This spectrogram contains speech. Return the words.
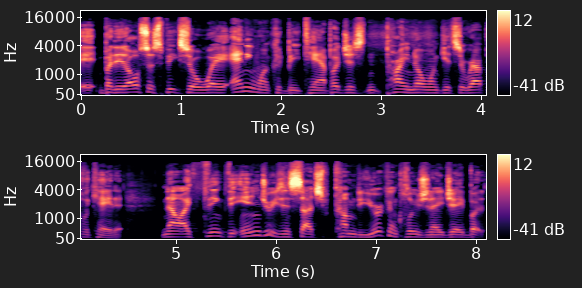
it, but it also speaks to a way anyone could beat Tampa, just probably no one gets to replicate it. Now, I think the injuries and such come to your conclusion, AJ. But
